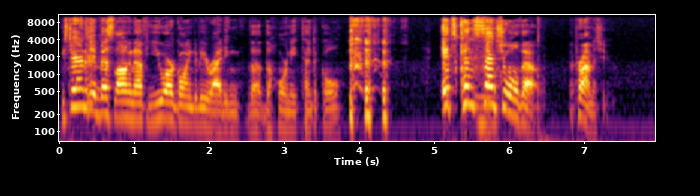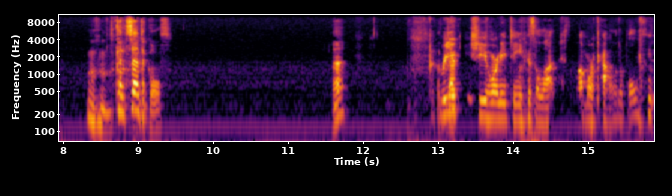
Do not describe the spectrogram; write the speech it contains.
You stare into the abyss long enough, you are going to be riding the the horny tentacle. it's consensual, though. I promise you. Mhm. It's consenticles. Huh? Ryukishi horny teen is a lot a lot more palatable than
